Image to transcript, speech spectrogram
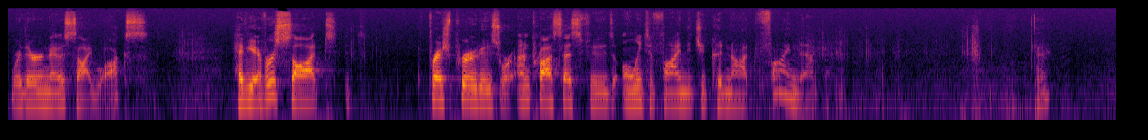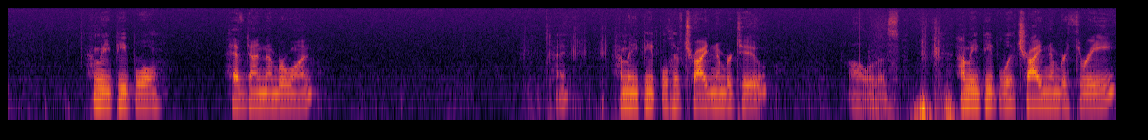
where there are no sidewalks? Have you ever sought fresh produce or unprocessed foods only to find that you could not find them? Okay. How many people have done number one? Okay. How many people have tried number two? All of us. How many people have tried number three?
